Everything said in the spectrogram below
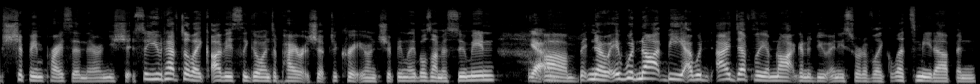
shipping price in there and you sh- so you would have to like obviously go into pirate ship to create your own shipping labels i'm assuming Yeah. um but no it would not be i would i definitely am not going to do any sort of like let's meet up and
